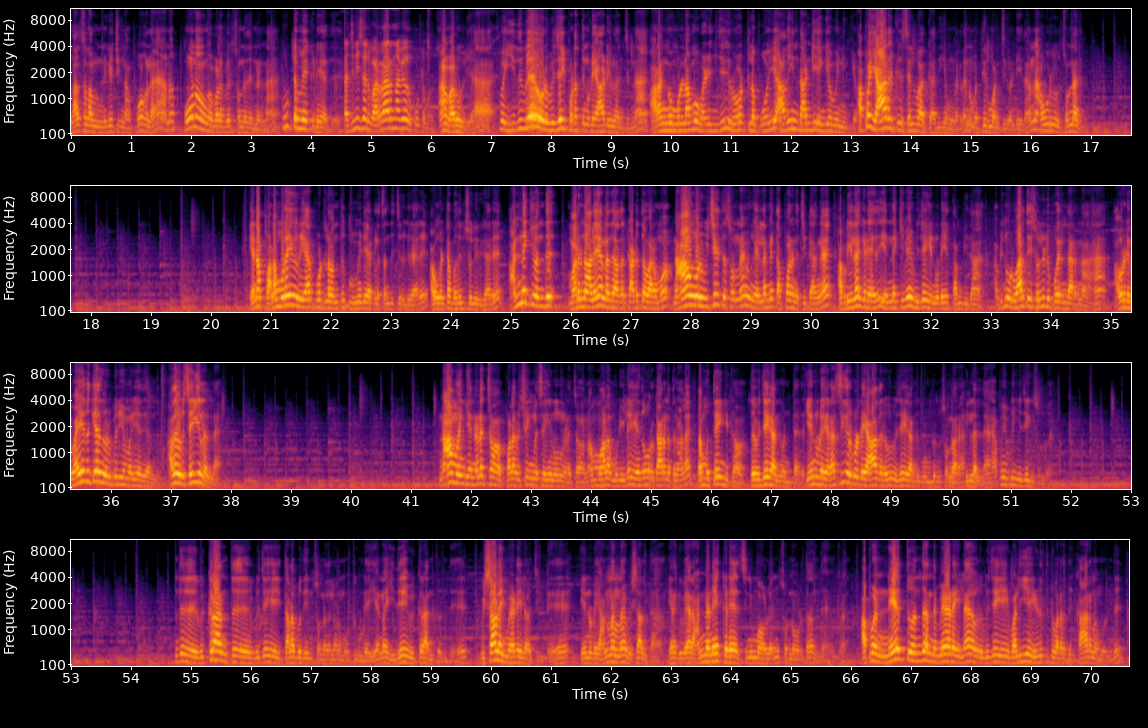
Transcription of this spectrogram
லால் சலாம் நிகழ்ச்சிக்கு நான் போகலை ஆனால் போனவங்க பல பேர் சொன்னது என்னென்னா கூட்டமே கிடையாது. ரஜினி சார் வர்றாருனாவே ஒரு கூட்டம் ஆ வரும் இல்லையா? இப்போ இதுவே ஒரு விஜய் படத்தினுடைய ஆடியோ லான்ச்சுன்னா அரங்கம் கொள்ளாமல் வழிஞ்சு ரோட்டில் போய் அதையும் தாண்டி எங்கேயோ போய் நிற்கும் அப்போ யாருக்கு செல்வாக்கு அதிகம்ங்கிறத நம்ம தீர்மானிச்சுக்க வேண்டியதுதான் அவரு சொன்னார். ஏன்னா பலமுறை ஒரு ஏர்போர்ட்டில் வந்து மீடியாக்களை சந்திச்சிருக்கிறாரு. அவங்கள்ட்ட பதில் சொல்லியிருக்காரு. அன்னைக்கு வந்து மறுநாளே அல்லது அதற்கு அடுத்த வாரமோ நான் ஒரு விஷயத்த சொன்னேன் இவங்க எல்லாமே தப்பாக நினச்சிட்டாங்க. அப்படிலாம் கிடையாது. என்னைக்குமே விஜய் என்னுடைய தம்பி தான் அப்படின்னு ஒரு வார்த்தையை சொல்லிட்டு போயிருந்தாருன்னா அவருடைய வயதுக்கே அது ஒரு பெரிய மரியாதையாக இருந்தது. அதை அவர் செய்யலல்ல. நாம இங்கே நினைச்சோம் பல விஷயங்களை செய்யணும்னு நினைச்சோம். நம்மளால முடியல ஏதோ ஒரு காரணத்தினால நம்ம தேங்கிட்டோம். இந்த விஜயகாந்த் வந்துட்டாரு. என்னுடைய ரசிகர்களுடைய ஆதரவு விஜயகாந்துக்கு உண்டுன்னு சொன்னாரா? இல்லைல்ல. அப்போ எப்படி விஜய்க்கு சொல்லுவார்? வந்து விக்ராந்த் விஜய் தளபதின்னு சொன்னதெல்லாம் நம்ம ஒத்துக்க முடியாது. ஏன்னா இதே விக்ராந்த் வந்து விஷாலை மேடையில் வச்சுக்கிட்டு என்னுடைய அண்ணன்னா விஷால் தான். எனக்கு வேற அண்ணனே கிடையாது சினிமாவில்னு சொன்னவர் தான் அந்த விக்ராந்த். அப்போ நேற்று வந்து அந்த மேடையில் ஒரு விஜயை வழியே இழுத்துட்டு வர்றதுக்கு காரணம் வந்து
